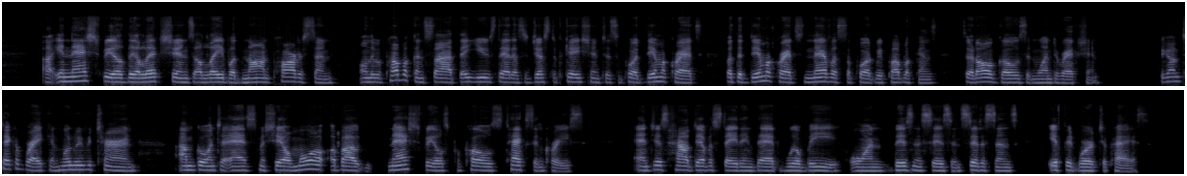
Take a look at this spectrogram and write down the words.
uh, in Nashville, the elections are labeled nonpartisan. On the Republican side, they use that as a justification to support Democrats, but the Democrats never support Republicans. So it all goes in one direction. We're going to take a break, and when we return, I'm going to ask Michelle more about Nashville's proposed tax increase and just how devastating that will be on businesses and citizens if it were to pass.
